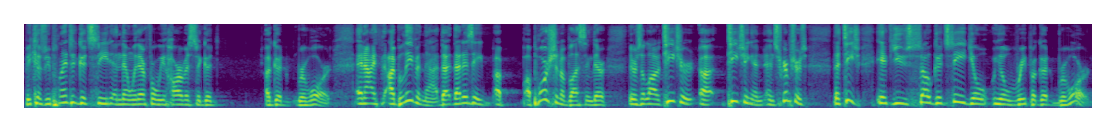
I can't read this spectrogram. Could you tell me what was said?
because we planted good seed and then we, therefore we harvest a good a good reward. And I, I believe in that. That, that is a, a, a portion of blessing. There, there's a lot of teacher uh, teaching and, and scriptures that teach if you sow good seed, you'll, you'll reap a good reward.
